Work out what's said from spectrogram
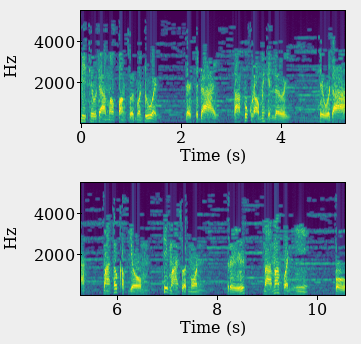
มีเทวดามาฟังสวดมนต์ด้วย แต่เสียดายตาพวกเราไม่เห็นเลย เทวดามาเท่ากับโยมที่มาสวดมนต์หรือมามากกว่านี้ ปู่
